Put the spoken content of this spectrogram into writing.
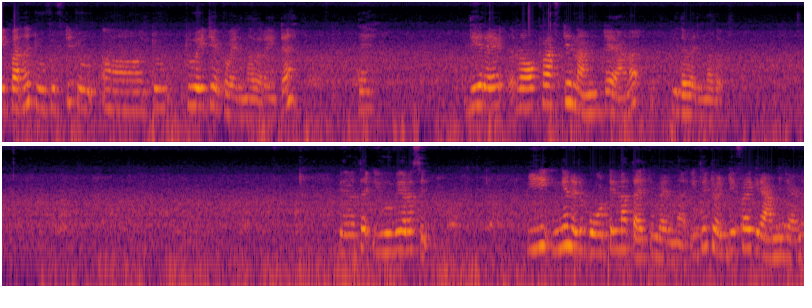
ഈ പറഞ്ഞ two fifty to two two eighty ഒക്കെ വരുന്നത് rate the ray raw crafty നണ്ടയാണ് ഇത് വരുന്നത്. ഇതിനകത്ത് യു വി റസിൻ ഈ ഇങ്ങനൊരു ബോട്ടിലിനകത്തായിരിക്കും വരുന്നത്. ഇത് ട്വന്റി ഫൈവ് ഗ്രാമിന്റെയാണ്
